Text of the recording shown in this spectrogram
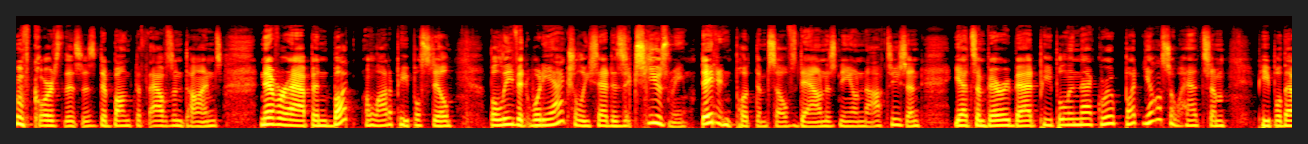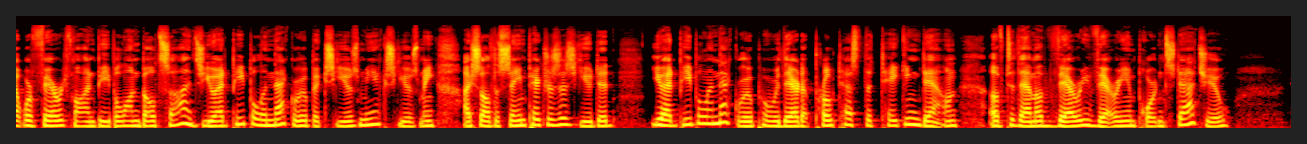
Of course, this is debunked a thousand times. Never happened, but a lot of people still believe it. What he actually said is, Excuse me, they didn't put themselves down as neo Nazis, and you had some very bad people in that group, but you also had some people that were very fine people on both sides. You had people in that group, excuse me, excuse me. I saw the same pictures as you did. You had people in that group who were there to protest the taking down of, to them, a very, very important statue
